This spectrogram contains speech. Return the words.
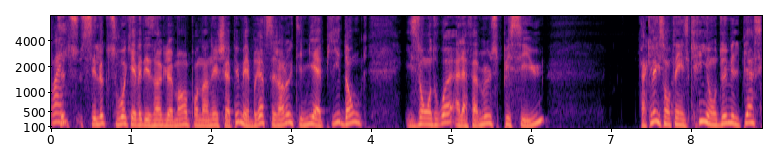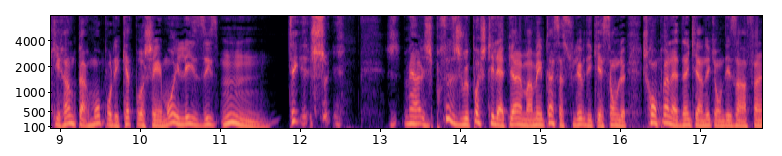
Ouais. C'est là que tu vois qu'il y avait des angles morts pour en échapper. Mais bref, ces gens-là ont été mis à pied, donc ils ont droit à la fameuse PCU. Fait que là, ils sont inscrits, ils ont 2000 pièces qui rentrent par mois pour les quatre prochains mois. Et là, ils se disent, hum, tu sais, mais pour ça, je veux pas jeter la pierre, mais en même temps, ça soulève des questions. Là. Je comprends là-dedans qu'il y en a qui ont des enfants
